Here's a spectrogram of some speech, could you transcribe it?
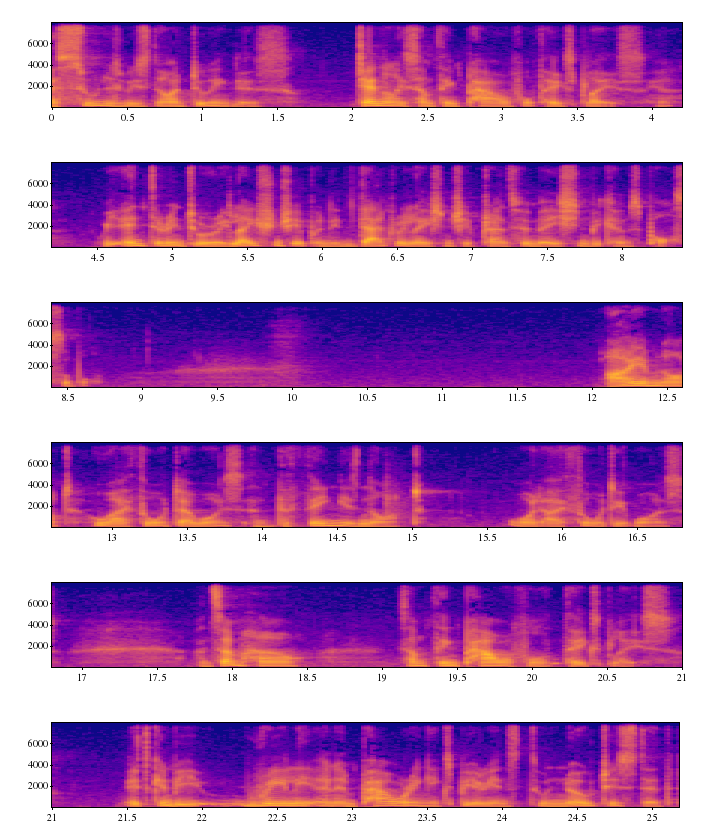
as soon as we start doing this, generally something powerful takes place. Yeah? We enter into a relationship, and in that relationship, transformation becomes possible. I am not who I thought I was, and the thing is not what I thought it was. And somehow, something powerful takes place. It can be really an empowering experience to notice that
